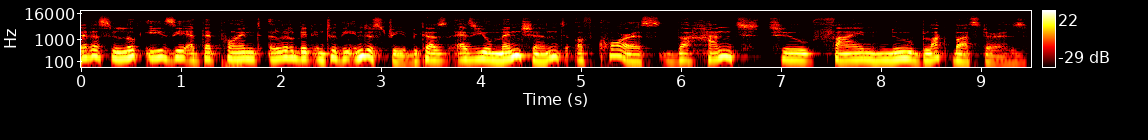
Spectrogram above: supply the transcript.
Let us look easy at that point a little bit into the industry because, as you mentioned, of course, the hunt to find new blockbusters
